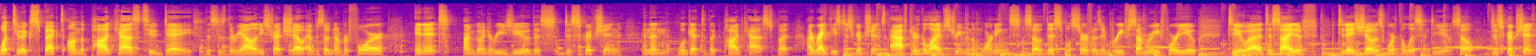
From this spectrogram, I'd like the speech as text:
What to expect on the podcast today. This is the Reality Stretch Show, episode number four. In it, I'm going to read you this description and then we'll get to the podcast. But I write these descriptions after the live stream in the mornings, so this will serve as a brief summary for you to uh, decide if today's show is worth a listen to you. So, description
